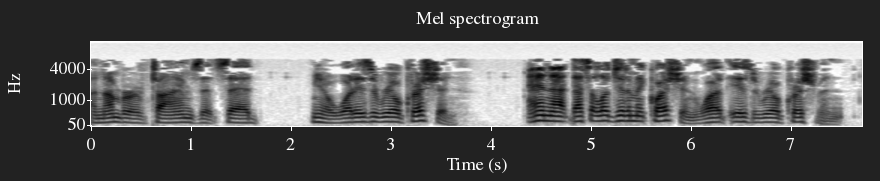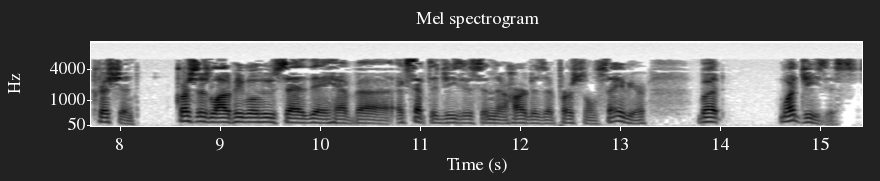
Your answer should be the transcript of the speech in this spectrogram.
a number of times that said, you know, what is a real Christian? And that, that's a legitimate question. What is a real Christian? Christian? Of course, there's a lot of people who said they have uh, accepted Jesus in their heart as their personal Savior, but what Jesus?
